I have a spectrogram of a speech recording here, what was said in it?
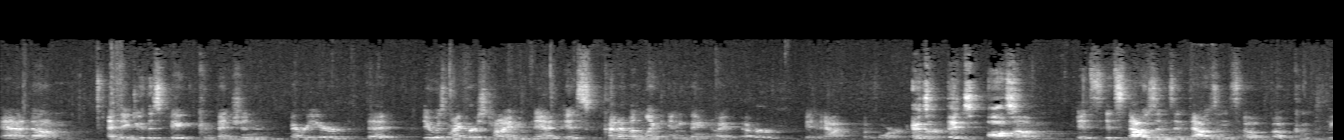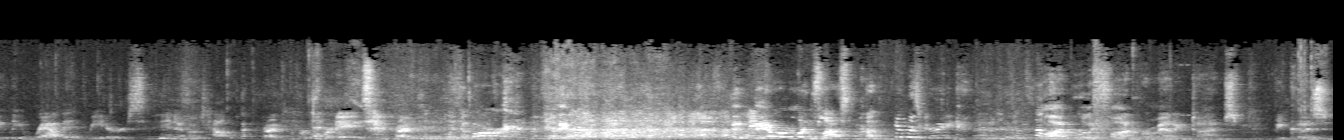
and. And they do this big convention every year that it was my first time, and it's kind of unlike anything I've ever been at before. It's, ever. it's awesome. Um, it's, it's thousands and thousands of, of completely rabid readers in a hotel Right. for four days Right. with a bar. in New Orleans last month. It was great. Well, I'm really fond of romantic times because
